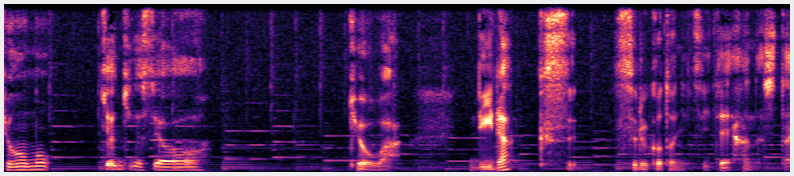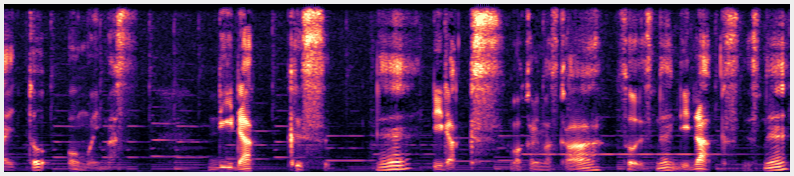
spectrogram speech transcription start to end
今日も元気ですよ。今日はリラックスすることについて話したいと思います。リラックス。ね。リラックス。わかりますか？そうですね。リラックスですね。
